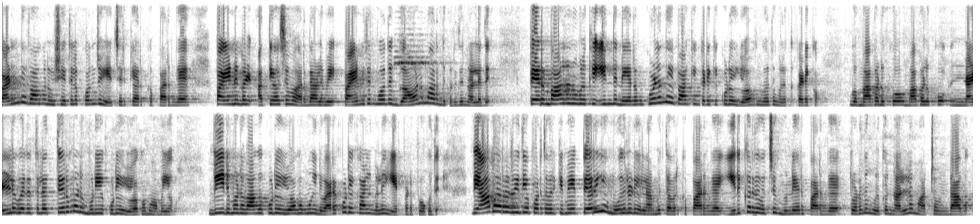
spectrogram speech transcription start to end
வண்டி வாங்கின விஷயத்தில் கொஞ்சம் எச்சரிக்கையாக இருக்க பாருங்கள் பயணங்கள் அத்தியாவசியமாக இருந்தாலுமே பயணத்தின் போது கவனமாக இருந்துக்கிறது நல்லது. பெரும்பாலும் உங்களுக்கு இந்த நேரம் குழந்தை பாக்கியம் கிடைக்கக்கூடிய யோகங்கிறது உங்களுக்கு கிடைக்கும். உங்கள் மகனுக்கோ மகளுக்கோ நல்ல விதத்தில் திருமணம் முடியக்கூடிய யோகமும் அமையும். வீடு மனை வாங்கக்கூடிய யோகமும் இனி வரக்கூடிய காலங்களில் ஏற்பட போகுது. வியாபார ரீதியை பொறுத்த வரைக்குமே பெரிய முதலீடு எல்லாமே தவிர்க்க பாருங்கள் இருக்கிறத வச்சு முன்னேற பாருங்கள் தொடர்ந்து உங்களுக்கு நல்ல மாற்றம் உண்டாகும்.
